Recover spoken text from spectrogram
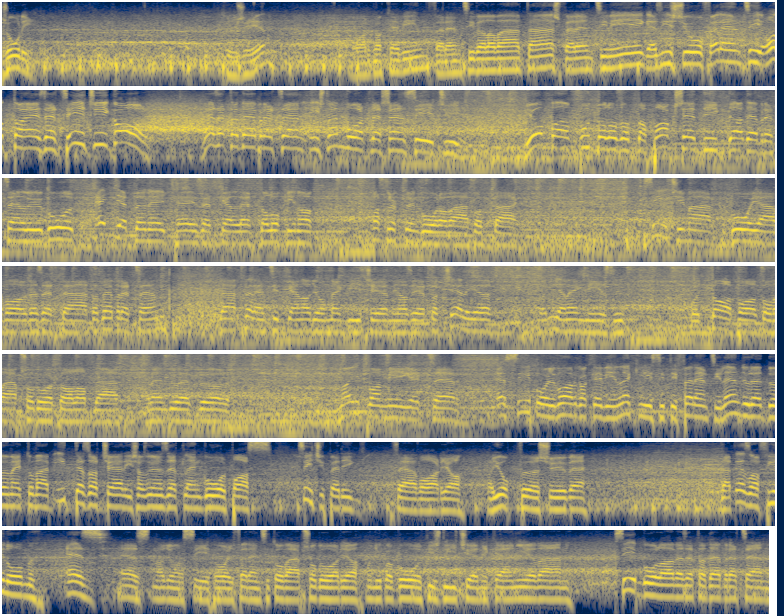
Zsóri. Tőzsér. Varga Kevin, Ferencivel a váltás, Ferenci még, ez is jó, Ferenci, ott a helyzet, Szécsi, gól! Vezet a Debrecen, és nem volt lesen Szécsi. Jobban futballozott a Paks eddig, de a Debrecen lő gólt. Egyetlen egy helyzet kellett a Lokinak, azt rögtön gólra váltották. Szécsi Márk góljával vezette át a Debrecen, de hát Ferencit kell nagyon megdicsérni azért a Cselél, hogy ugye megnézzük, hogy talpal tovább sodorta a labdát lendületből. Na itt van még egyszer. Ez szép, hogy Varga Kevin lekészíti, Ferenci lendületből megy tovább. Itt ez a csel és az önzetlen gól passz. Szécsi pedig felvarja a jobb fölsőbe. Tehát ez a finom, ez, ez nagyon szép, hogy Ferenci tovább sodorja. Mondjuk a gólt is dicsérni kell nyilván. Szép góllal vezet a Debrecen.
